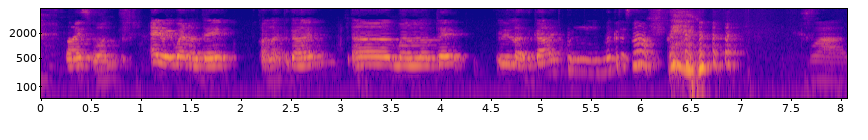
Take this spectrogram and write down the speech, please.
nice one." Anyway, went on a date. Quite like the guy. Um, went on a date. Really like the guy. Mm, look at us now. Wow.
